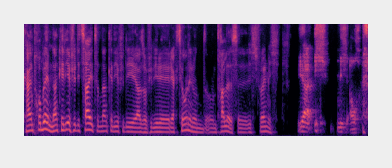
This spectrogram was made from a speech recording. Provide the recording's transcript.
Kein Problem. Danke dir für die Zeit und danke dir für die, also für die Reaktionen und, und alles. Äh, Ich freue mich. Ja, ich mich auch.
